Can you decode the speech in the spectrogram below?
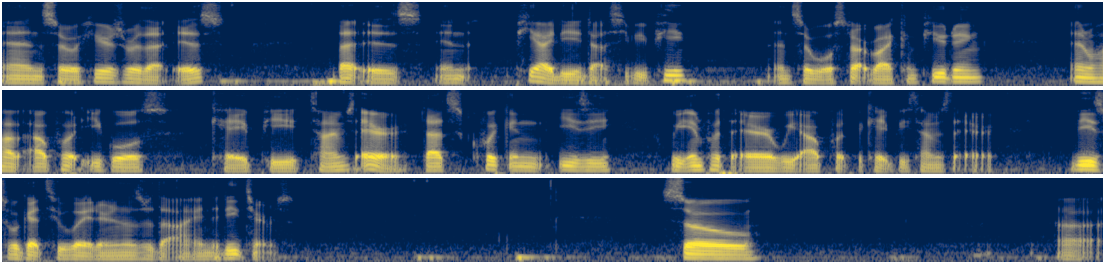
And so here's where that is. That is in PID.cpp. And so we'll start by computing and we'll have output equals kp times error. That's quick and easy. We input the error, we output the kp times the error. These we'll get to later, and those are the i and the d terms. So, uh,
